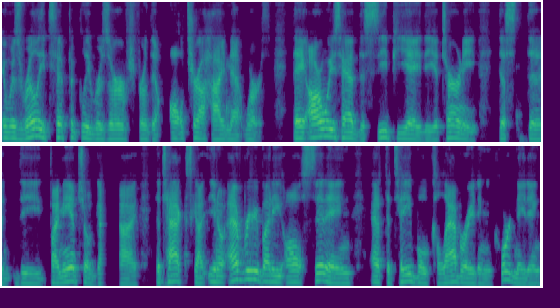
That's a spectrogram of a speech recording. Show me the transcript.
it was really typically reserved for the ultra high net worth. They always had the CPA, the attorney, the, the, the financial guy, the tax guy, you know, everybody all sitting at the table collaborating and coordinating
